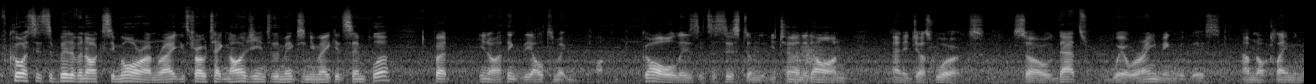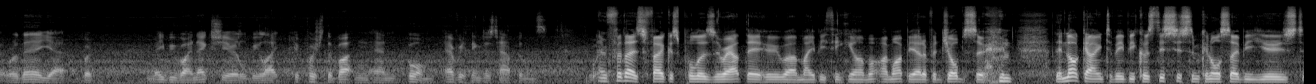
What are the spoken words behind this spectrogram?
Of course, it's a bit of an oxymoron, right? You throw technology into the mix and you make it simpler. But you know, I think the ultimate uh, goal is it's a system that you turn it on and it just works. So that's where we're aiming with this. I'm not claiming that we're there yet, but maybe by next year it'll be like you push the button and boom, everything just happens. And for those focus pullers who are out there who uh, may be thinking I might be out of a job soon, they're not going to be because this system can also be used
